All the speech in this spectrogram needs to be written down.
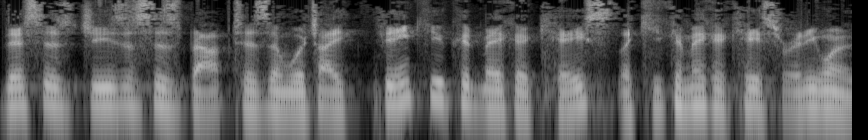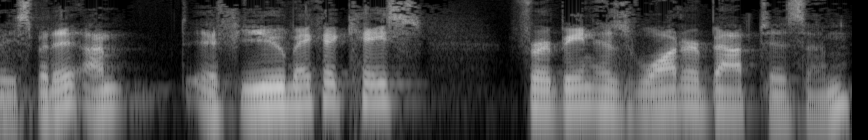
this is Jesus' baptism, which I think you could make a case, like you can make a case for any one of these, but it, if you make a case for it being his water baptism,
